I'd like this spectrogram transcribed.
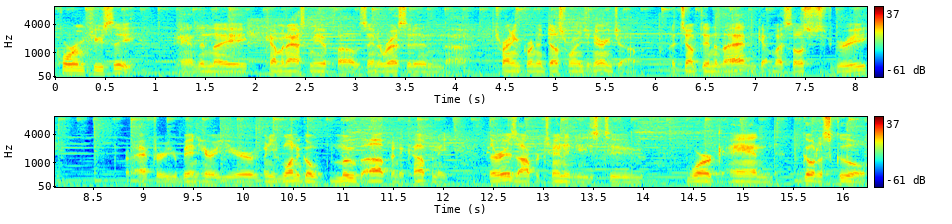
core room QC. And then they come and asked me if I was interested in uh, training for an industrial engineering job. I jumped into that and got my associate's degree. After you've been here a year, when you want to go move up in the company, there is opportunities to work and go to school.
